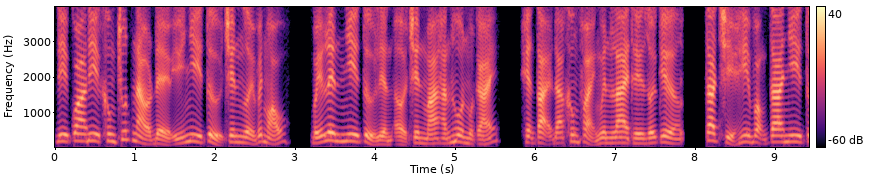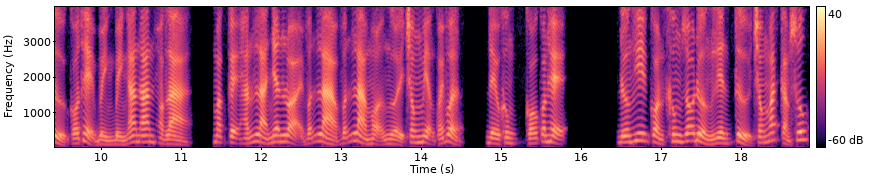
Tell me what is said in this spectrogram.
đi qua đi không chút nào để ý nhi tử trên người vết máu, bấy lên nhi tử liền ở trên má hắn hôn một cái, hiện tại đã không phải nguyên lai thế giới kia, ta chỉ hy vọng ta nhi tử có thể bình bình an an hoặc là, mặc kệ hắn là nhân loại vẫn là vẫn là mọi người trong miệng quái vật, đều không có quan hệ. Đường Hy còn không rõ đường liên tử trong mắt cảm xúc,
